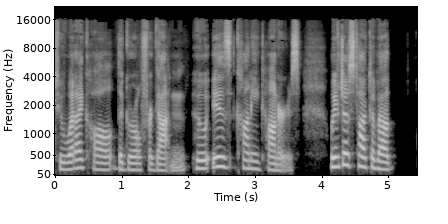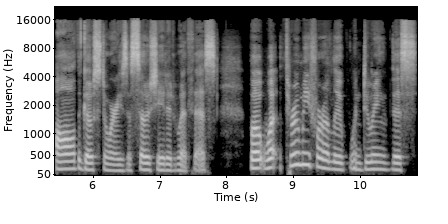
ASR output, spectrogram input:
to what I call the girl forgotten, who is Connie Connors. We've just talked about all the ghost stories associated with this, but what threw me for a loop when doing this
